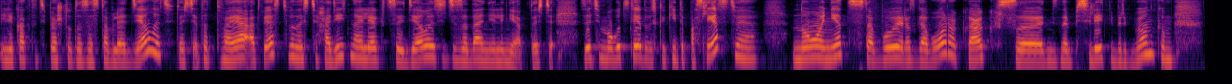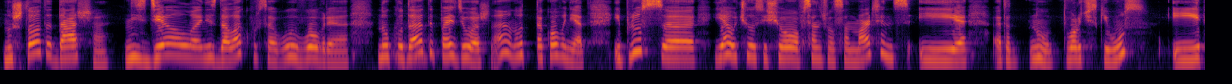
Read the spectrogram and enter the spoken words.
или как-то тебя что-то заставлять делать. То есть это твоя ответственность ходить на лекции, делать эти задания или нет. То есть за этим могут следовать какие-то последствия, но нет с тобой разговора, как с, не знаю, пятилетним ребенком. Ну что ты, Даша, не сделала, не сдала курсовую вовремя. Ну куда ты пойдешь? А? Ну, вот такого нет. И плюс э, я училась еще в Central St. Martins, и это ну, творческий вуз, и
